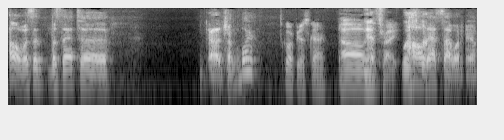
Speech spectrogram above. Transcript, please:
Oh, was it? Was that uh, uh, Jungle Boy? Scorpio Sky. Oh, Yeah. that's right. Was oh, for- that's that one. Yeah.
